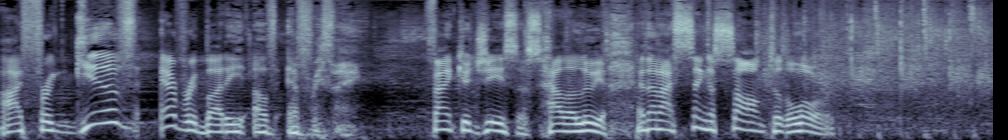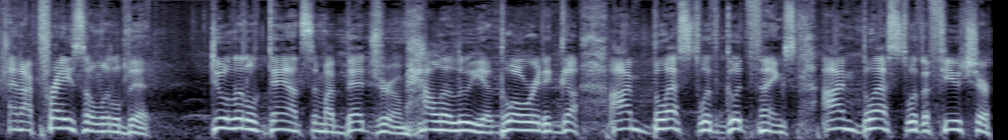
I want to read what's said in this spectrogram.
I forgive everybody of everything. Thank you, Jesus. Hallelujah. And then I sing a song to the Lord. And I praise a little bit do a little dance in my bedroom. Hallelujah. Glory to God. I'm blessed with good things. I'm blessed with a future.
